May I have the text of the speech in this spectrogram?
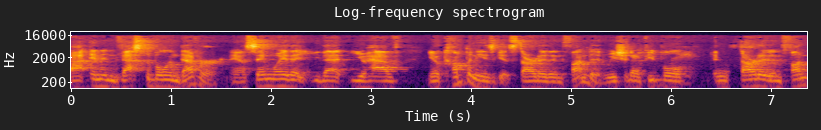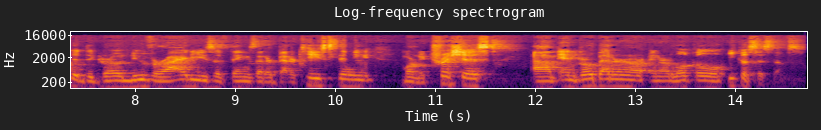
uh, an investable endeavor. You know, same way that that you have you know companies get started and funded. We should have people getting started and funded to grow new varieties of things that are better tasting, more nutritious, um, and grow better in our in our local ecosystems.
